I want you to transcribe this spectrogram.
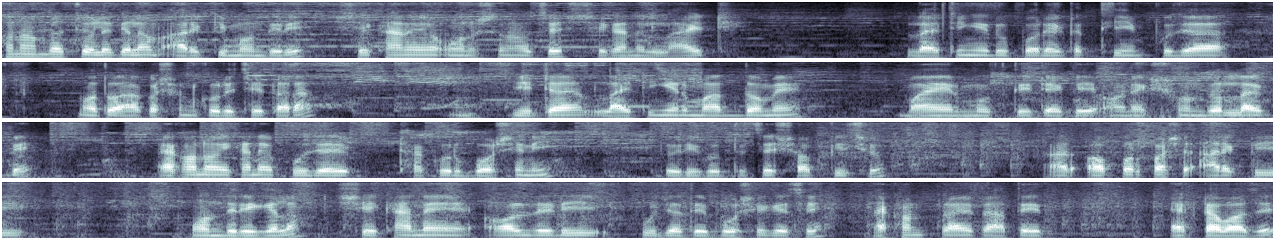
এখন আমরা চলে গেলাম আরেকটি মন্দিরে। সেখানে অনুষ্ঠান হচ্ছে, সেখানে লাইট লাইটিংয়ের উপরে একটা থিম পূজা মতো আকর্ষণ করেছে তারা। যেটা লাইটিংয়ের মাধ্যমে মায়ের মূর্তিটাকে অনেক সুন্দর লাগবে। এখনও এখানে পূজায় ঠাকুর বসেনি, তৈরি করতেছে সব কিছু আর অপর পাশে আরেকটি মন্দিরে গেলাম, সেখানে অলরেডি পূজাতে বসে গেছে। এখন প্রায় রাতের একটা বাজে।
